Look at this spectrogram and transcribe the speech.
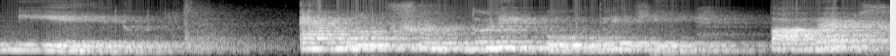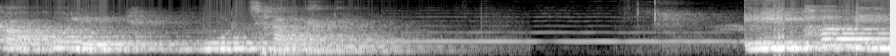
নিয়ে এলো। এমন সুন্দরী বউ দেখে পাড়ার সকলে মূর্ছা গেল। এইভাবেই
